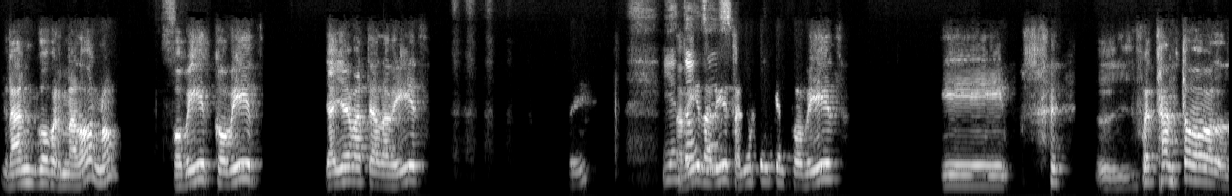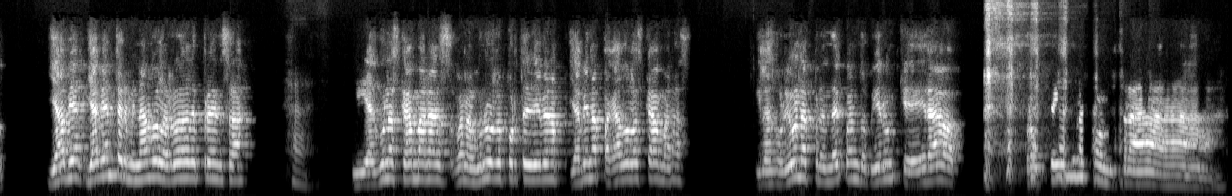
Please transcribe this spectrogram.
gran gobernador, ¿no? COVID, COVID, ya llévate a David. ¿Sí? David, David, salió el COVID y pues, fue tanto, ya habían, ya habían terminado la rueda de prensa y algunas cámaras, bueno, algunos reportes ya habían, ya habían apagado las cámaras y las volvieron a prender cuando vieron que era protesta contra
